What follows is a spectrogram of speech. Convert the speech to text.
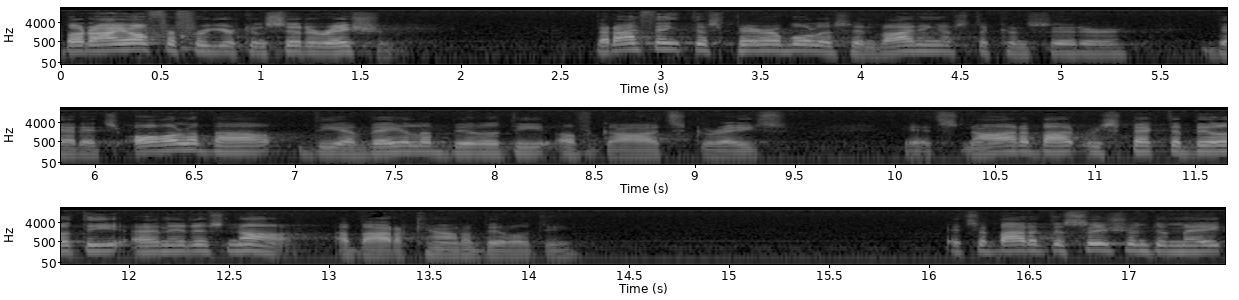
But I offer for your consideration that I think this parable is inviting us to consider that it's all about the availability of God's grace. It's not about respectability, and it is not about accountability. It's about a decision to make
